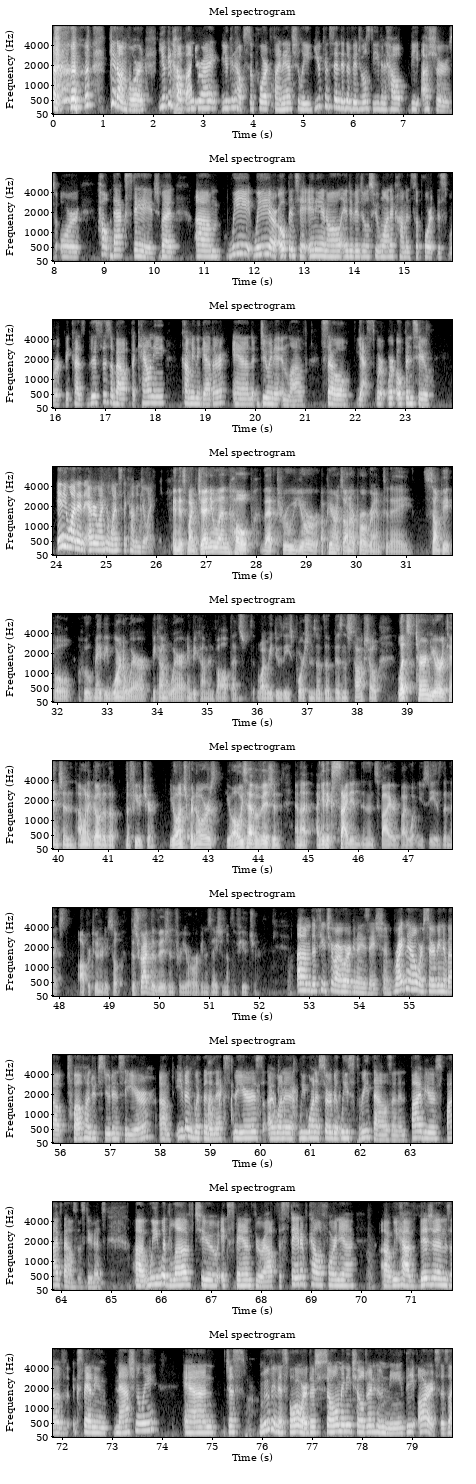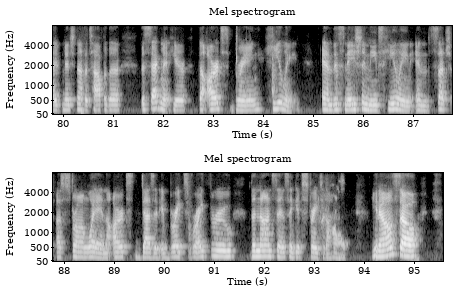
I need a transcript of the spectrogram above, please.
get on board. You can help underwrite, you can help support financially, you can send individuals to even help be ushers or help backstage. But um, we we are open to any and all individuals who want to come and support this work because this is about the county coming together and doing it in love. So yes, we're we're open to anyone and everyone who wants to come and join. And it's my genuine hope that through your appearance on our program today, some people who maybe weren't aware become aware and become involved. That's why we do these portions of the business talk show. Let's turn your attention. I want to go to the, the future. You entrepreneurs, you always have a vision. And I, I get excited and inspired by what you see as the next opportunity. So describe the vision for your organization of the future um, the future of our organization. Right now, we're serving about 1,200 students a year. Um, even within the next three years, I want to we want to serve at least 3,000. and five years, 5,000 students. Uh, we would love to expand throughout the state of California. Uh, we have visions of expanding nationally and just moving this forward. There's so many children who need the arts, as I mentioned at the top of the the segment here the arts bring healing and this nation needs healing in such a strong way and the arts does it. It breaks right through the nonsense and gets straight to the heart you know? So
